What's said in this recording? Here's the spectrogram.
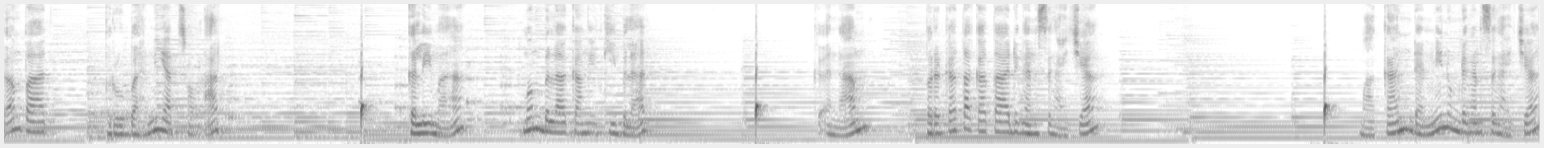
Keempat, berubah niat sholat. Kelima, membelakangi kiblat. Keenam, berkata-kata dengan sengaja. Makan dan minum dengan sengaja,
